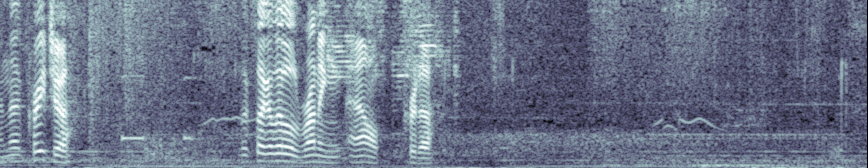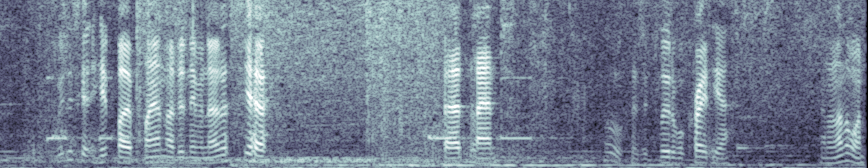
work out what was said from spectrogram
And And that creature looks like a little running owl critter. Did we just get hit by a plant I didn't even notice? Yeah. Bad plant. Ooh, there's a lootable crate here. And another one.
